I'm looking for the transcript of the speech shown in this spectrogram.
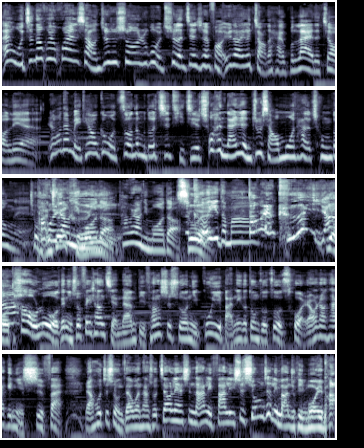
哎，我真的会幻想，就是说，如果我去了健身房，遇到一个长得还不赖的教练，然后他每天要跟我做那么多肢体接触，我很难忍住想要摸他的冲动。哎，他会让你摸的，他会让你摸的，是可以的吗？当然可以呀。有套路，我跟你说非常简单。比方是说，你故意把那个动作做错，然后让他给你示范，然后这时候你再问他说：“教练是哪里发力？是胸这里吗？”你就可以摸一把。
